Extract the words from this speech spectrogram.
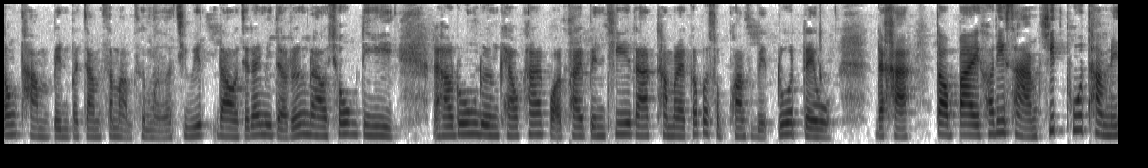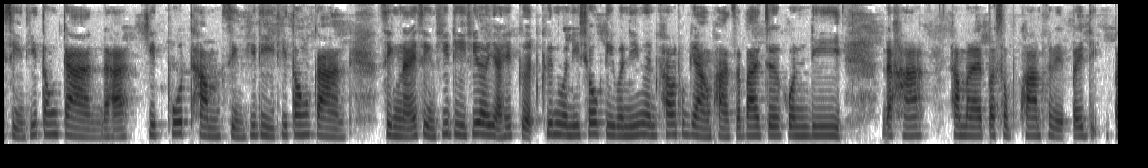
ต้องทำเป็นประจำสม่ำเสมอชีวิตเราจะได้มีแต่เรื่องราวโชคดีนะคะรุ่งเรืองแคล้วคลาดปลอดภัยเป็นที่รักทำอะไรก็ประสบความสำเร็จรวดเร็วนะคะ ต่อไปข้อที่ 3 คิดพูดทำในสิ่งที่ต้องการนะคะ คิดพูดทำสิ่งที่ดีที่ต้องการ สิ่งไหนสิ่งที่ดีที่เราอยากให้เกิดขึ้นวันนี้โชคดีวันนี้เงินเข้าทุกอย่างผ่านสบายเจอคนดีนะคะทำอะไรประสบความสำเร็จไปไป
